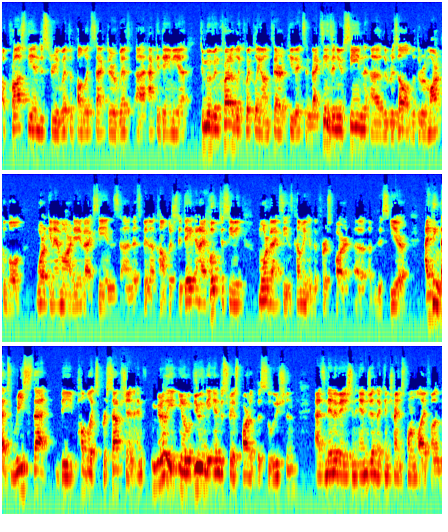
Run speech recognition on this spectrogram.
across the industry with the public sector, with uh, academia, to move incredibly quickly on therapeutics and vaccines. And you've seen uh, the result with the remarkable work in mRNA vaccines uh, that's been accomplished to date. And I hope to see more vaccines coming in the first part uh, of this year. I think that's reset the public's perception and really, you know, viewing the industry as part of the solution, as an innovation engine that can transform life on,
